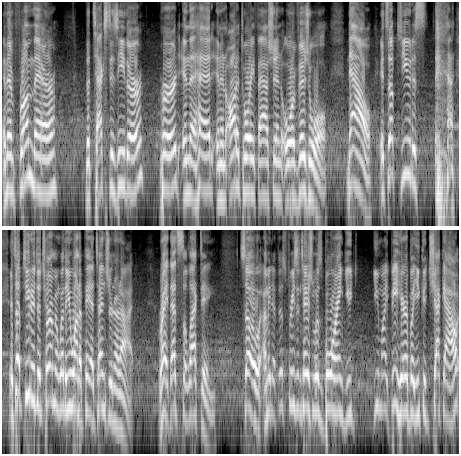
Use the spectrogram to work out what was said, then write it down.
And then from there, the text is either heard in the head in an auditory fashion or visual. Now, it's up to you to it's up to you to determine whether you want to pay attention or not. Right? That's selecting. So, I mean, if this presentation was boring, you, you might be here, but you could check out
